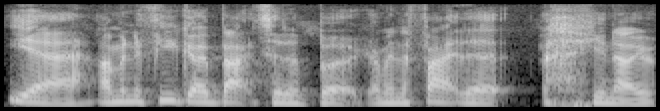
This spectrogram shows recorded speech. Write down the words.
Yeah, I mean, if you go back to the book, I mean, the fact that you know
